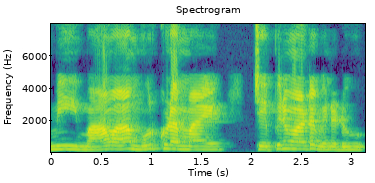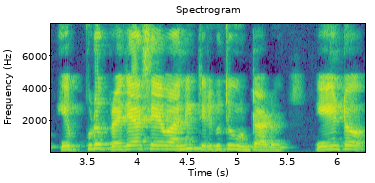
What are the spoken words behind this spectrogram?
మీ మామ మూర్ఖుడమ్మాయి చెప్పిన మాట వినడు. ఎప్పుడు ప్రజాసేవ అని తిరుగుతూ ఉంటాడు. ఏంటో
